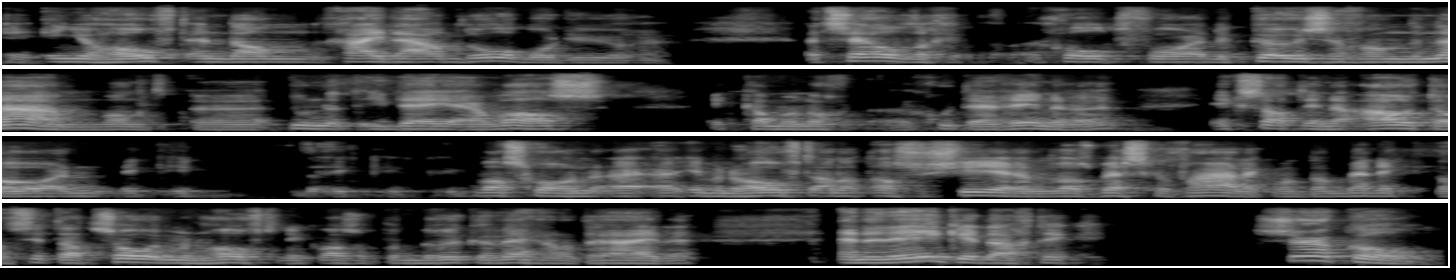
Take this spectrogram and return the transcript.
in je hoofd en dan ga je daarop doorborduren. Hetzelfde gold voor de keuze van de naam. Want toen het idee er was, ik kan me nog goed herinneren, ik zat in de auto en ik, ik ik, ik, ik, was gewoon eh, in mijn hoofd aan het associëren. Dat was best gevaarlijk, want dan, ben ik, dan zit dat zo in mijn hoofd en ik was op een drukke weg aan het rijden. En in één keer dacht ik, circle,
